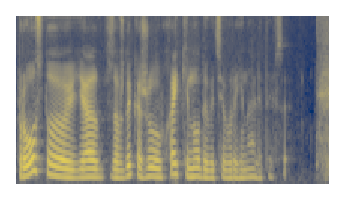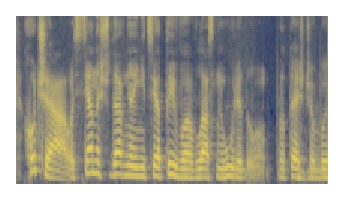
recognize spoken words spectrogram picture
просто. Я завжди кажу, хай кіно дивиться в оригіналі та й все. Хоча ось ця нещодавня ініціатива власне уряду про те, щоб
